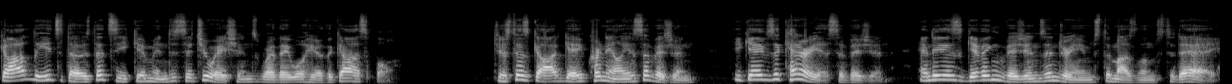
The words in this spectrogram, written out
God leads those that seek him into situations where they will hear the gospel. Just as God gave Cornelius a vision, he gave Zacharias a vision, and he is giving visions and dreams to Muslims today.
